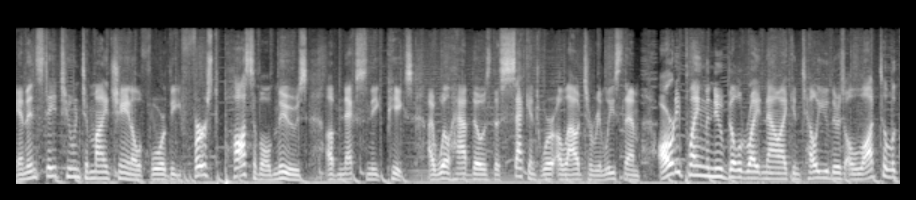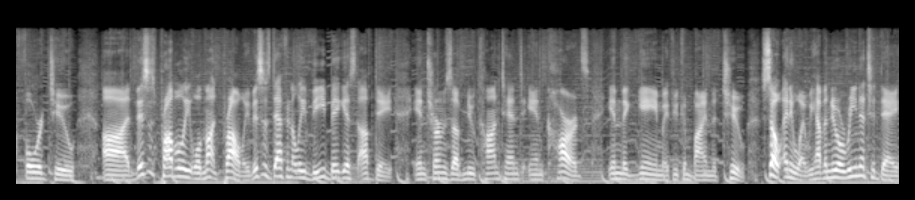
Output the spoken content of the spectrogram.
and then stay tuned to my channel for the first possible news of next sneak peeks. I will have those the second we're allowed to release them. Already playing the new build right now, I can tell you there's a lot to look forward to. Uh, this is probably, well, not probably, this is definitely the biggest update in terms of new content and cards in the game if you combine the two. So, anyway, we have a new arena today today.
